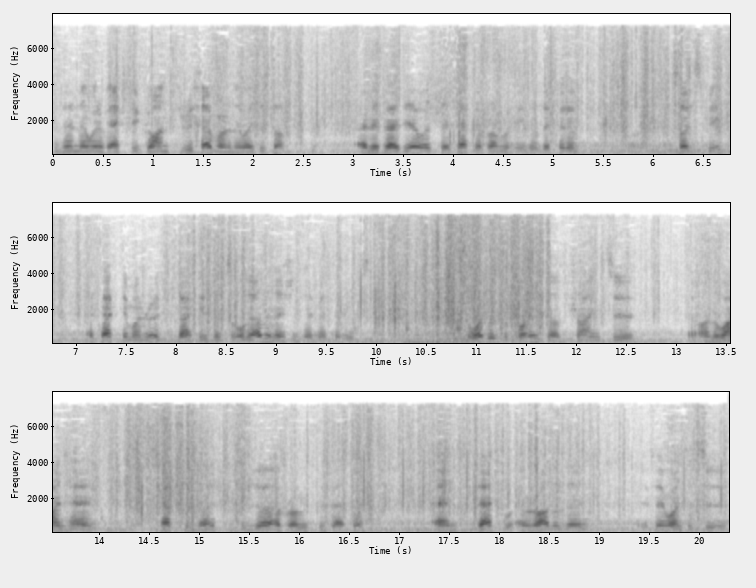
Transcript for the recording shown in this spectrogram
so then they would have actually gone through Hebron on their way to Sdom. And if the idea was to attack Avram Avinu, they could have, so to speak, attacked him en route, like they did to all the other nations they met en route. So what was the point of trying to, uh, on the one hand, capture Lot, to lure Avram into battle, and that uh, rather than, if they wanted to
